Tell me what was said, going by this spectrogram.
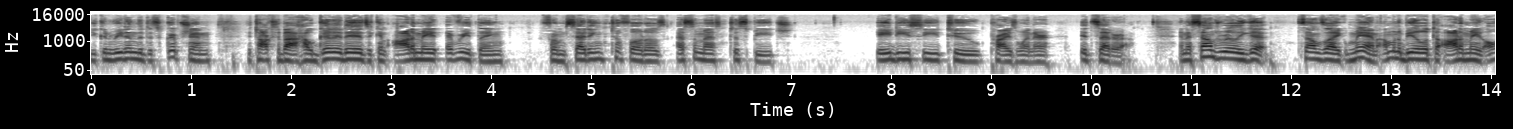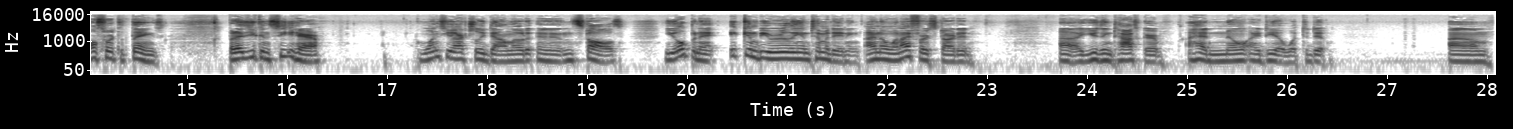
You can read in the description, it talks about how good it is, it can automate everything from setting to photos, SMS to speech, ADC to prize winner, etc and it sounds really good. It sounds like, man, I'm going to be able to automate all sorts of things. But as you can see here, once you actually download it and it installs, you open it, it can be really intimidating. I know when I first started uh, using Tasker, I had no idea what to do. Um,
